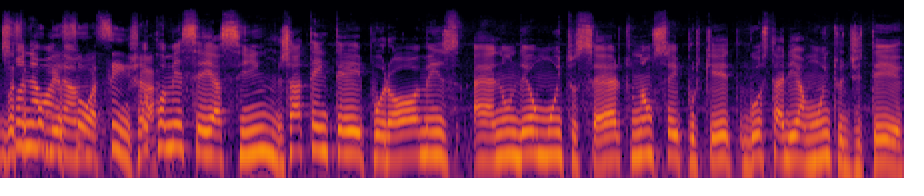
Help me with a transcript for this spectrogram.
você começou assim já? Eu comecei assim, já tentei por homens, é, não deu muito certo, não sei porquê. Gostaria muito de ter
